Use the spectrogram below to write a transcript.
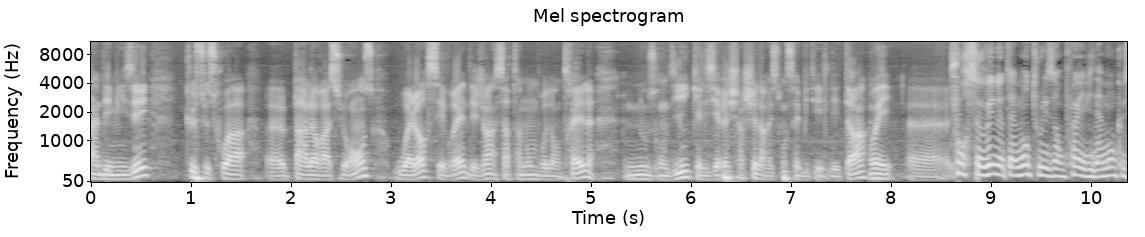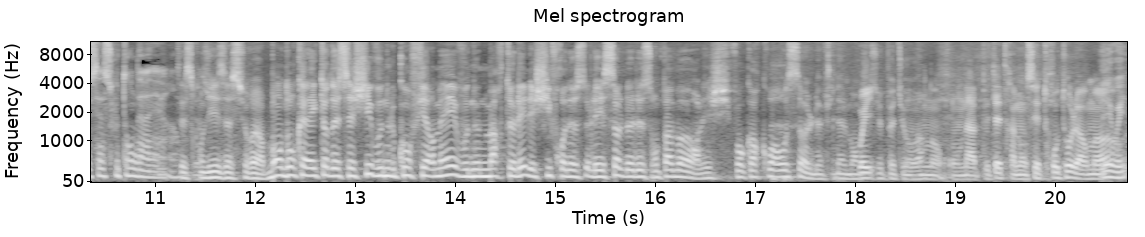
indemnisés organisé que ce soit euh, par leur assurance ou alors c'est vrai déjà un certain nombre d'entre elles nous ont dit qu'elles iraient chercher la responsabilité de l'État. Oui. Euh, Pour sauver notamment tous les emplois évidemment que ça sous-tend derrière. C'est ce qu'on dit les assureurs. Bon donc à lecteur de ces chiffres, vous nous le confirmez, vous nous le martelez, les chiffres, les soldes ne sont pas morts, les chiffres faut encore croire aux soldes finalement. Oui. On, on, a peut-être annoncé trop tôt leur mort et,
